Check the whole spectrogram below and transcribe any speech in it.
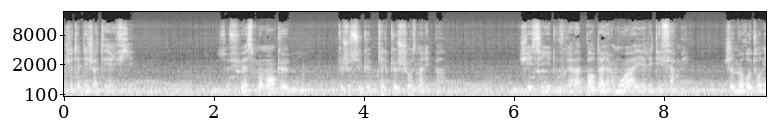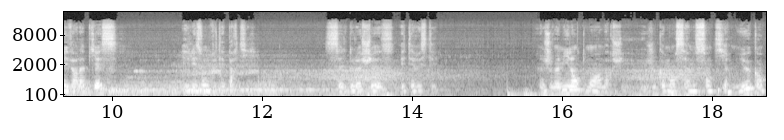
j'étais déjà terrifié. Ce fut à ce moment que je sus que quelque chose n'allait pas. J'ai essayé d'ouvrir la porte derrière moi et elle était fermée. Je me retournai vers la pièce et les ombres étaient parties. Celle de la chaise était restée. Je me mis lentement à marcher. Je commençais à me sentir mieux quand,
